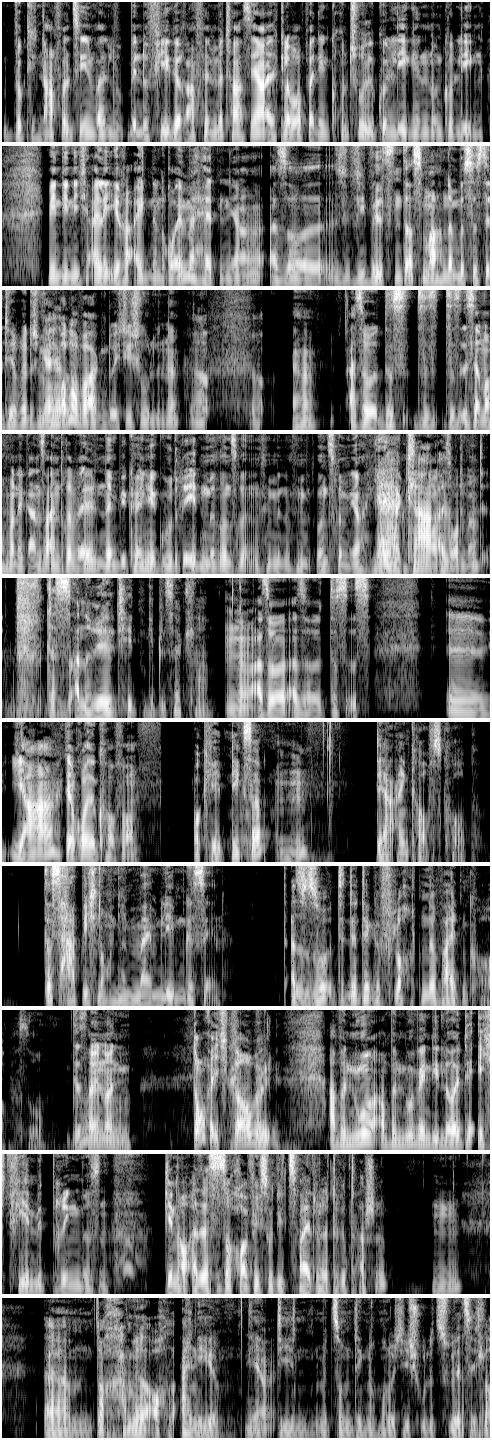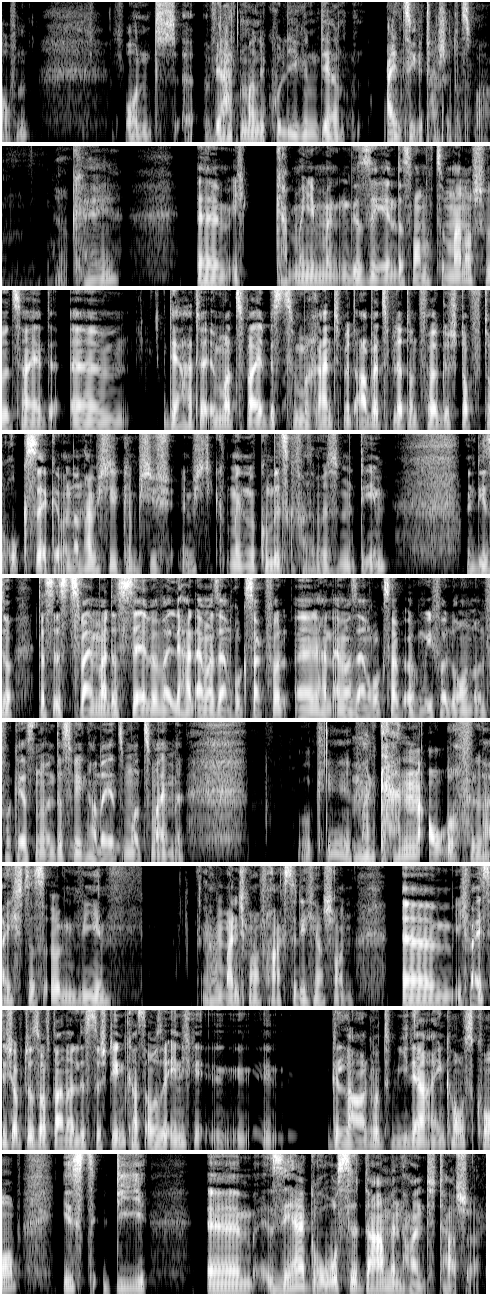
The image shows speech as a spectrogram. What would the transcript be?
wirklich nachvollziehen, weil du, wenn du viel Geraffeln mit hast, ja, ich glaube auch bei den Grundschulkolleginnen und Kollegen, wenn die nicht alle ihre eigenen Räume hätten, ja, also wie willst du denn das machen? Dann müsstest du theoretisch mit dem ja. Rollerwagen durch die Schule, ne? Ja. Ja, also das, das, das ist ja nochmal eine ganz andere Welt. Ne? Wir können hier gut reden mit, unseren, mit, mit unserem ja, Ja, ja, klar. Also, ne? dass es andere Realitäten gibt, ist ja klar. ne? Also, also das ist äh, ja der Rollkoffer. Okay, nächster. Mhm. Der Einkaufskorb. Das habe ich noch nie in meinem Leben gesehen. Also so der, der geflochtene Weidenkorb. So. Das habe ich noch Also, nie. Doch, ich glaube, aber nur, aber nur, wenn die Leute echt viel mitbringen müssen. Genau, also das ist auch häufig so die zweite oder dritte Tasche. Mhm. Ähm, doch haben wir auch einige, die, Ja. die mit so einem Ding nochmal durch die Schule zusätzlich laufen. Und äh, wir hatten mal eine Kollegin, deren einzige Tasche das war. Okay. Ähm, ich habe mal jemanden gesehen, das war noch zu meiner Schulzeit, ähm, der hatte immer zwei bis zum Rand mit Arbeitsblättern vollgestopfte Rucksäcke. Und dann habe ich die, hab ich die, hab ich die meine Kumpels gefragt, was ist mit dem? Und die so, das ist zweimal dasselbe, weil der hat einmal seinen Rucksack, äh, der hat einmal seinen Rucksack irgendwie verloren und vergessen und deswegen hat er jetzt immer zwei mit. Okay. Man kann auch vielleicht das irgendwie, ja, manchmal fragst du dich ja schon. Ähm, ich weiß nicht, ob du es auf deiner Liste stehen kannst, aber so ähnlich ge äh, gelagert wie der Einkaufskorb ist die ähm, sehr große Damenhandtasche.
